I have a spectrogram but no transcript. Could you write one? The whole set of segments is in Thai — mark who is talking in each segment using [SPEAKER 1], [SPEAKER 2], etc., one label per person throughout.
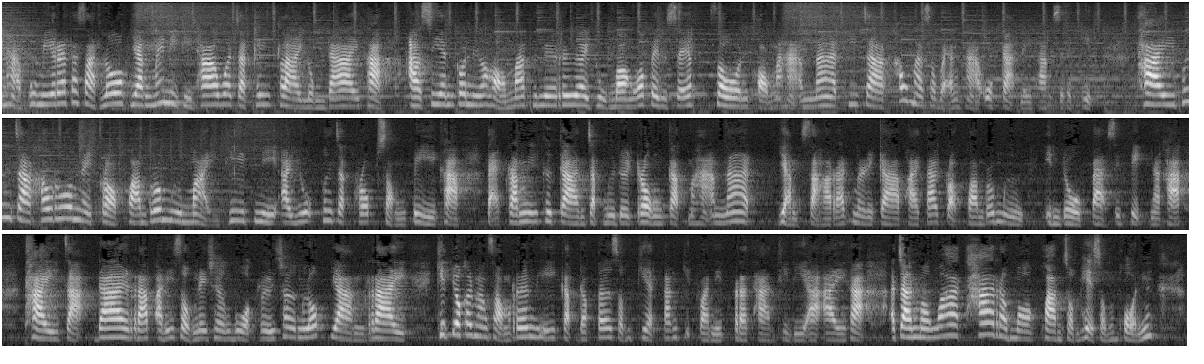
[SPEAKER 1] ปัญหาภูมิรัฐศาสตร์โลกยังไม่มีทีท่าว่าจะคลี่คลายลงได้ค่ะ อาเซียนก็เนื้อหอมมากขึ้นเรื่อยๆ ถูกมองว่าเป็นเซฟโซนของมหาอำนาจที่จะเข้ามาแสวงหาโอกาสในทางเศรษฐกิจ ไทยเพิ่งจะเข้าร่วมในกรอบความร่วมมือใหม่ที่มีอายุเพิ่งจะครบ 2 ปีค่ะ แต่ครั้งนี้คือการจับมือโดยตรงกับมหาอำนาจ อย่างสหรัฐอเมริกาภายใต้กรอบความร่วมมืออินโดแปซิฟิกนะคะ ไทยจะได้รับอนิสงในเชิงบวก หรือเชิงลบอย่างไร คิดยกกำลังสองเรื่องนี้กับดร สมเกียรติตั้งกิจวานิชประธาน TDRI ค่ะ อาจารย์มองว่าถ้าเรามองความสมเหตุสมผล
